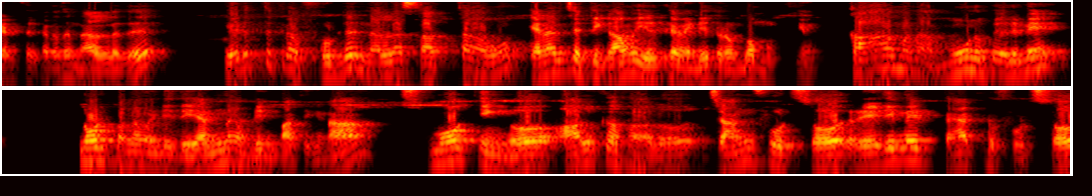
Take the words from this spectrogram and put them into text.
எடுத்துக்கிறது நல்லது. எடுத்துக்கிற ஃபுட்டு நல்ல சத்தாவும் எனர்ஜெட்டிக்காவும் இருக்க வேண்டியது ரொம்ப முக்கியம். காமனா மூணு பேருமே நோட் பண்ண வேண்டியது என்ன அப்படின்னு பாத்தீங்கன்னா ஸ்மோக்கிங்கோ ஆல்கஹாலோ ஜங்க் ஃபுட்ஸோ ரெடிமேட் பேக்டு ஃபுட்ஸோ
